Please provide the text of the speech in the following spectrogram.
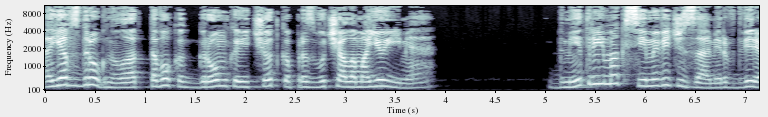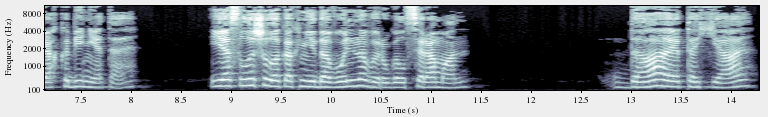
А я вздрогнула от того, как громко и четко прозвучало мое имя. Дмитрий Максимович замер в дверях кабинета. Я слышала, как недовольно выругался Роман. «Да, это я»,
